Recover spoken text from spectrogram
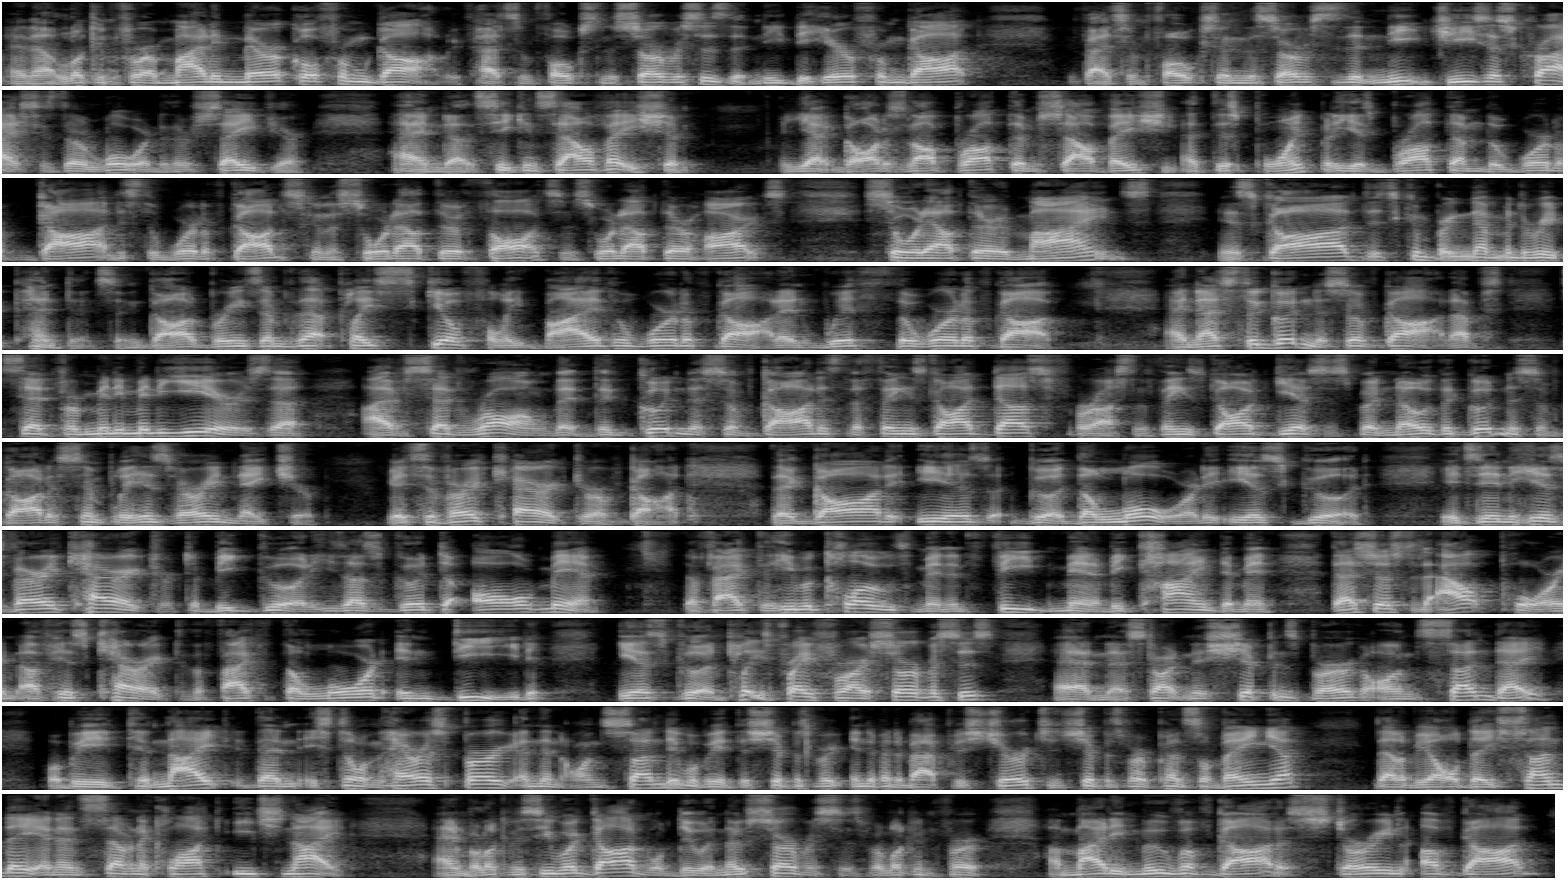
and uh, looking for a mighty miracle from God. We've had some folks in the services that need to hear from God. We've had some folks in the services that need Jesus Christ as their Lord and their Savior and uh, seeking salvation. And yet God has not brought them salvation at this point, but He has brought them the Word of God. It's the Word of God that's going to sort out their thoughts and sort out their hearts, sort out their minds. And it's God that can bring them into repentance. And God brings them to that place skillfully by the Word of God and with the Word of God. And that's the goodness of God. I've said for many, many years, uh, I've said wrong that the goodness of God is the things God does for us, the things God gives us. But no, the goodness of God is simply His very nature. It's the very character of God that God is good. The Lord is good. It's in his very character to be good. He does good to all men. The fact that he would clothe men and feed men and be kind to men, that's just an outpouring of his character. The fact that the Lord indeed is good. Please pray for our services and uh, starting at Shippensburg on Sunday. We'll be tonight, then still in Harrisburg, and then on Sunday we'll be at the Shippensburg Independent Baptist Church in Shippensburg, Pennsylvania. That'll be all day Sunday and then 7 o'clock each night. And we're looking to see what God will do in those services. We're looking for a mighty move of God, a stirring of God.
